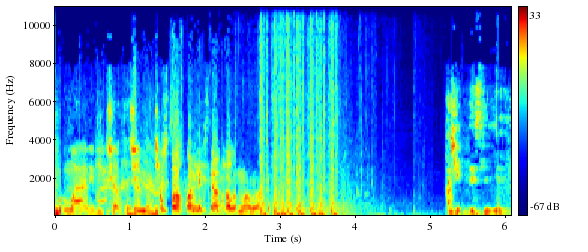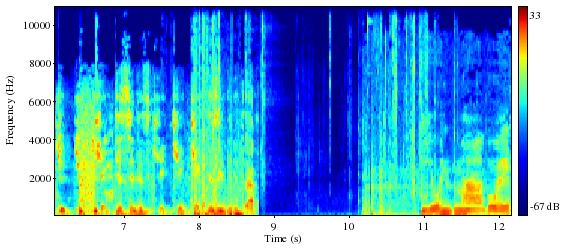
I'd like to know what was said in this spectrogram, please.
Bu Miami bitçi atacağım ben. Bu salakların hepsini atalım valla. Kick this idiot. Kick kick kick. Kick this idiot, kick kick kick this idiot. İyi oynadım ha bu el.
